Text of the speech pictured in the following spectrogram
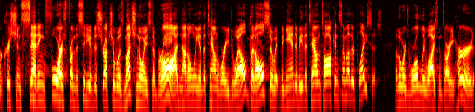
for Christian setting forth from the city of destruction was much noised abroad, not only in the town where he dwelt, but also it began to be the town talk in some other places. In other words, Worldly Wiseman's already heard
